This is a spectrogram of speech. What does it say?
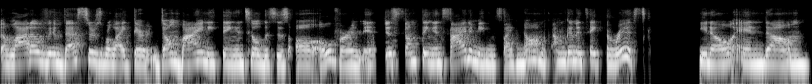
a lot of investors were like, "They don't buy anything until this is all over," and it just something inside of me was like, "No, I'm I'm going to take the risk," you know. And um,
